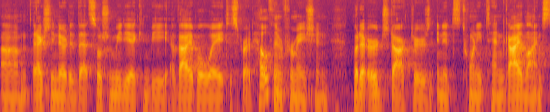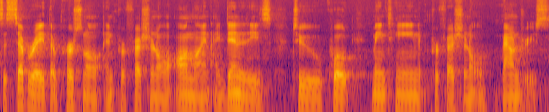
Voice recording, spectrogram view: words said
um, it actually noted that social media can be a valuable way to spread health information, but it urged doctors in its 2010 guidelines to separate their personal and professional online identities to, quote, maintain professional boundaries.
